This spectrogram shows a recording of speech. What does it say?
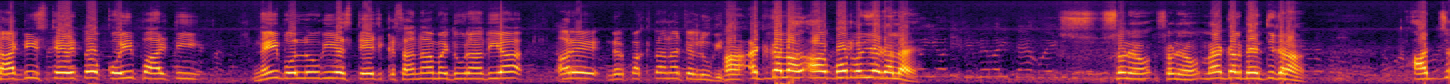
ਸਾਡੀ ਸਟੇਜ ਤੋਂ ਕੋਈ ਪਾਰਟੀ ਨਹੀਂ ਬੋਲੂਗੀ। ਇਹ ਸਟੇਜ ਕਿਸਾਨਾਂ ਮਜ਼ਦੂਰਾਂ ਦੀ ਆ। ਔਰ ਇਹ ਨਿਰਪੱਖਤਾ ਨਾਲ ਚੱਲੂਗੀ। ਹਾਂ ਇੱਕ ਗੱਲ ਆ ਬਹੁਤ ਵਧੀਆ ਗੱਲ ਹੈ। ਸੁਣਿਓ ਸੁਣਿਓ, ਮੈਂ ਇੱਕ ਗੱਲ ਬੇਨਤੀ ਕਰਾਂ। ਅੱਜ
